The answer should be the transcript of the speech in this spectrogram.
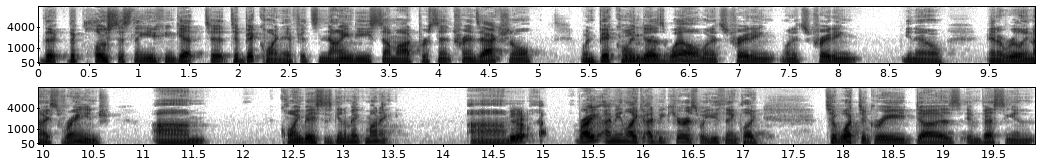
the the closest thing you can get to, to Bitcoin. If it's 90 some odd percent transactional, when Bitcoin mm-hmm. does well, when it's trading when it's trading, you know, in a really nice range, um, Coinbase is going to make money. Um, yeah. Right. I mean, like, I'd be curious what you think. Like, to what degree does investing in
